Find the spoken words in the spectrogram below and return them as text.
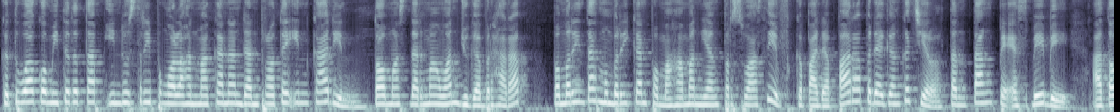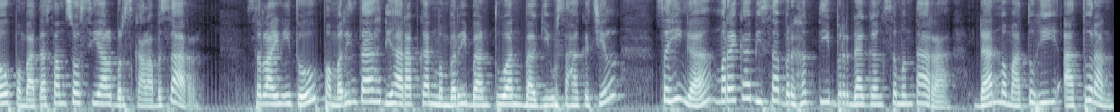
Ketua Komite Tetap Industri Pengolahan Makanan dan Protein Kadin, Thomas Darmawan juga berharap pemerintah memberikan pemahaman yang persuasif kepada para pedagang kecil tentang PSBB atau pembatasan sosial berskala besar. Selain itu, pemerintah diharapkan memberi bantuan bagi usaha kecil sehingga mereka bisa berhenti berdagang sementara dan mematuhi aturan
